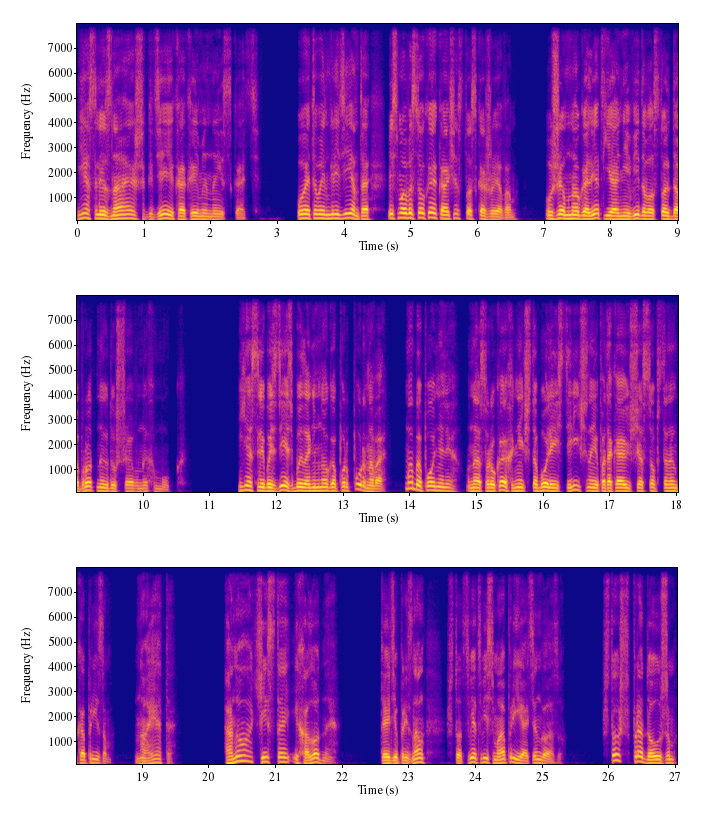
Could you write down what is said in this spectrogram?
«Если знаешь, где и как именно искать. У этого ингредиента весьма высокое качество, скажу я вам. Уже много лет я не видывал столь добротных душевных мук. Если бы здесь было немного пурпурного, мы бы поняли, у нас в руках нечто более истеричное и потакающее собственным капризом. Но это... Оно чистое и холодное. Тедди признал, что цвет весьма приятен глазу. «Что ж, продолжим»,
